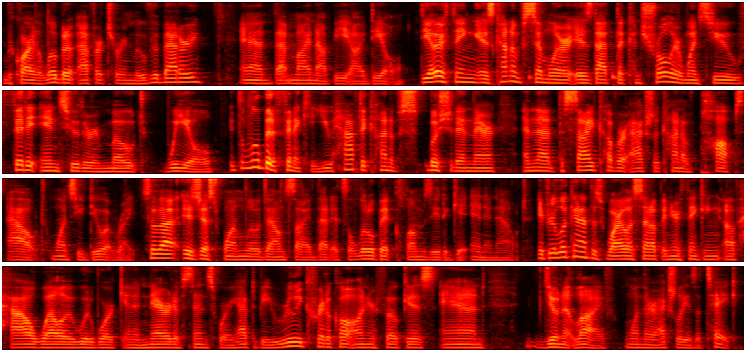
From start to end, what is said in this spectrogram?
requires a little bit of effort to remove the battery, and that might not be ideal. The other thing is kind of similar is that the controller, once you fit it into the remote wheel, it's a little bit finicky. You have to kind of push it in there and that the side cover actually kind of pops out once you do it right. So that is just one little downside that it's a little bit clumsy to get in and out. If you're looking at this wireless setup and you're thinking of how well it would work in a narrative sense where you have to be really critical on your focus and doing it live when there actually is a take.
